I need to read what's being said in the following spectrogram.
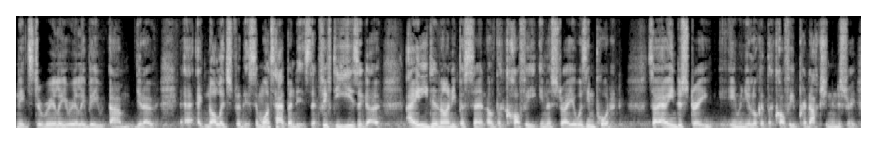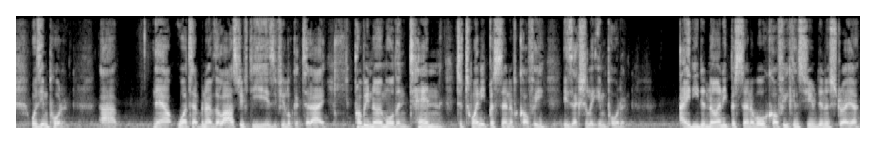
needs to really, really be, um, you know, acknowledged for this. And what's happened is that 50 years ago, 80 to 90% of the coffee in Australia was imported. So our industry, even when you look at the coffee production industry, was imported. Uh, now, what's happened over the last 50 years, if you look at today, probably no more than 10 to 20% of coffee is actually imported. 80 to 90% of all coffee consumed in Australia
